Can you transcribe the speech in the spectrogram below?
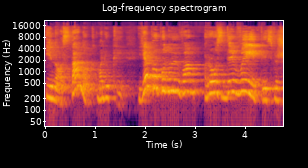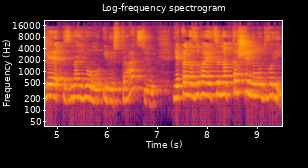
І наостанок, малюки, я пропоную вам роздивитись вже знайому ілюстрацію, яка називається на пташиному дворі,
